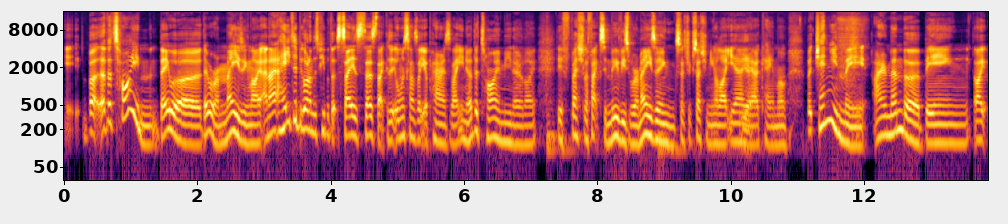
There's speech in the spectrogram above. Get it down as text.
it- but at the time they were they were amazing. Like, and I hate to be one of those people that says says that because it almost sounds like your parents are like, you know, at the time, you know, like the special effects in movies were amazing, etc., etc. And you're like, yeah, yeah, Yeah. okay, mom But genuinely, I remember being like,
